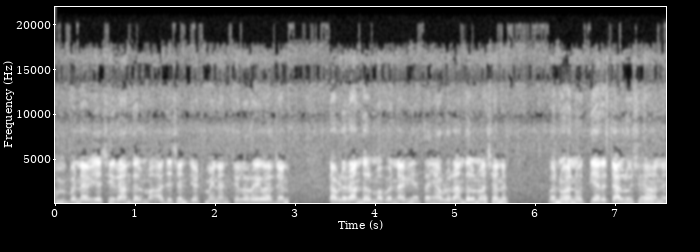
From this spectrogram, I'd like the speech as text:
અમે બનાવીએ છીએ રાંદલમાં. આજે છે ને જેઠ મહિનાનો છેલ્લો રવિવાર છે ને તો આપણે રાંદલમાં બનાવીએ. તો અહીંયા આપણે રાંદલમાં છે ને બનવાનું અત્યારે ચાલુ છે અને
